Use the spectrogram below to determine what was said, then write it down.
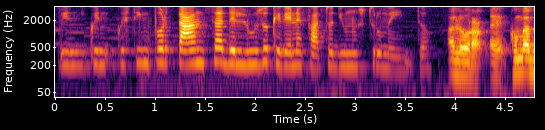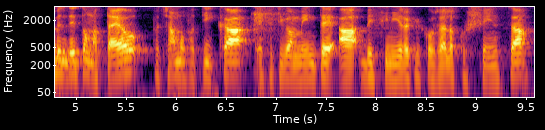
quindi questa importanza dell'uso che viene fatto di uno strumento. Allora, eh, come ha ben detto Matteo, facciamo fatica effettivamente a definire che cos'è la coscienza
